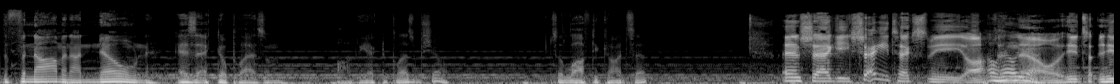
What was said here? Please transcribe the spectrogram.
the phenomenon known as ectoplasm on the Ectoplasm Show. It's a lofty concept. And Shaggy, Shaggy texts me often Oh, hell yeah. now. He t- he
